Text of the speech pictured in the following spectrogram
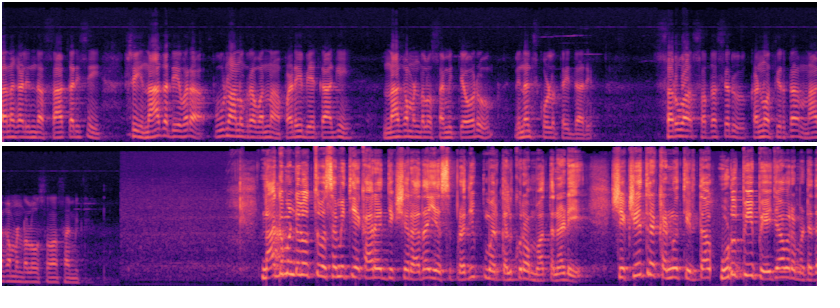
ಧನಗಳಿಂದ ಸಹಕರಿಸಿ ಶ್ರೀ ನಾಗದೇವರ ಪೂರ್ಣಾನುಗ್ರಹವನ್ನು ಪಡೆಯಬೇಕಾಗಿ ನಾಗಮಂಡಲ ಸಮಿತಿಯವರು ವಿನಂತಿಸಿಕೊಳ್ಳುತ್ತಿದ್ದಾರೆ ಸರ್ವ ಸದಸ್ಯರು ಕಣ್ವತೀರ್ಥ ನಾಗಮಂಡಲೋತ್ಸವ ಸಮಿತಿ. ನಾಗಮಂಡಲೋತ್ಸವ ಸಮಿತಿಯ ಕಾರ್ಯಾಧ್ಯಕ್ಷರಾದ ಎಸ್. ಪ್ರದೀಪ್ ಕುಮಾರ್ ಕಲ್ಕುರಾಮ್ ಮಾತನಾಡಿ, ಶ್ರೀ ಕ್ಷೇತ್ರ ಕಣ್ವತೀರ್ಥ ಉಡುಪಿ ಪೇಜಾವರ ಮಠದ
